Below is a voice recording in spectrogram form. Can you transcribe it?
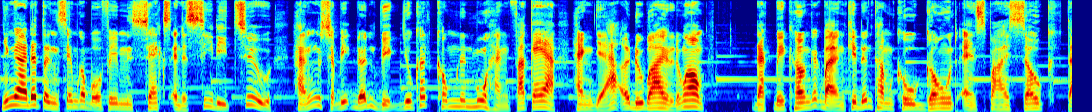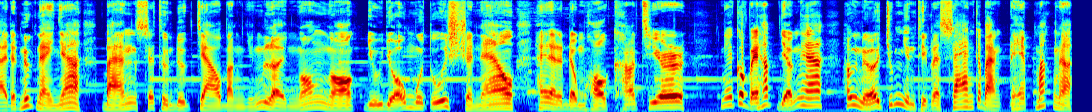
Những ai đã từng xem qua bộ phim Sex and the City 2 hẳn sẽ biết đến việc du khách không nên mua hàng pha ke, hàng giả ở Dubai rồi đúng không? Đặc biệt hơn các bạn khi đến thăm khu Gold and Spice Soak tại đất nước này nha, bạn sẽ thường được chào bằng những lời ngon ngọt, dụ dỗ mua túi Chanel hay là đồng hồ Cartier nghe có vẻ hấp dẫn ha. Hơn nữa chúng nhìn thiệt là sang các bạn, đẹp mắt nè,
